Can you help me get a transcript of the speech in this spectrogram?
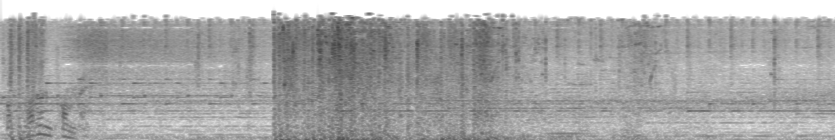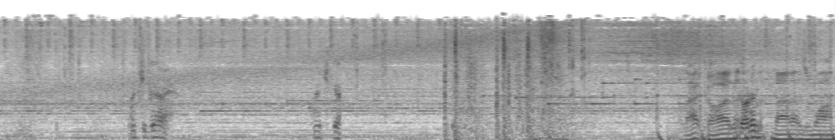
Stop running from me. Where'd you go? Where'd you go? That guy. That, got him? No, that was one.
